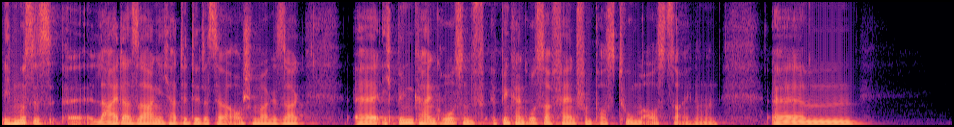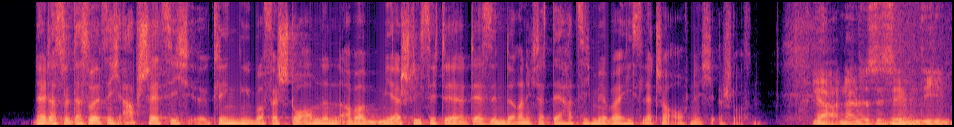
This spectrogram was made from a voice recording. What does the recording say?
Ich muss es äh, leider sagen, ich hatte dir das ja auch schon mal gesagt, äh, ich bin kein, großen, bin kein großer Fan von posthumen Auszeichnungen. Ähm, ne, das, das soll jetzt nicht abschätzig äh, klingen gegenüber Verstorbenen, aber mir erschließt sich der, der Sinn daran nicht. Der hat sich mir bei Heath Ledger auch nicht erschlossen. Ja, na, das ist mhm. eben die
